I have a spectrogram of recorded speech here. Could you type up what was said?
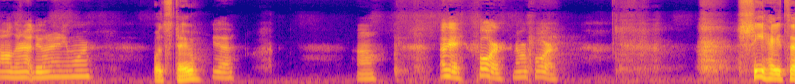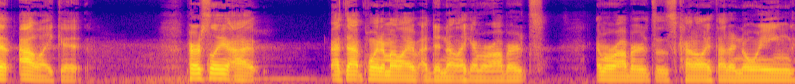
Oh, they're not doing it anymore? with Stu. Yeah. Oh. Okay, four. Number four. She hates it. I like it. Personally, I at that point in my life, I did not like Emma Roberts. Emma Roberts is kind of like that annoying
